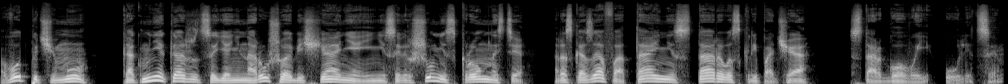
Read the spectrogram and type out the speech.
Вот почему, как мне кажется, я не нарушу обещания и не совершу нескромности, рассказав о тайне старого скрипача с торговой улицы.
